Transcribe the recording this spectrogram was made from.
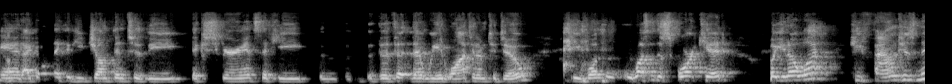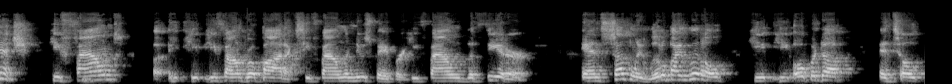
and I don't think that he jumped into the experience that he that, that we had wanted him to do. He wasn't he wasn't the sport kid, but you know what? He found his niche. He found uh, he, he found robotics. He found the newspaper. He found the theater, and suddenly, little by little, he he opened up until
